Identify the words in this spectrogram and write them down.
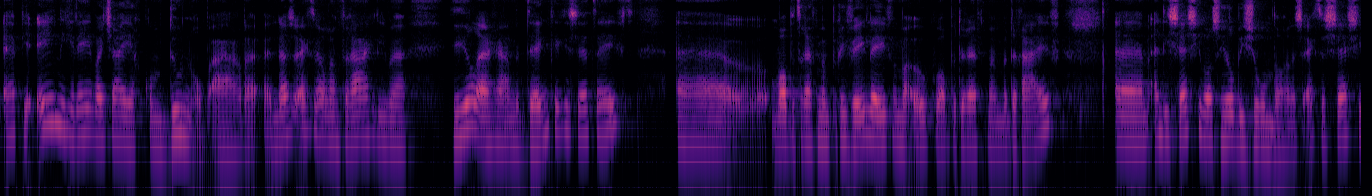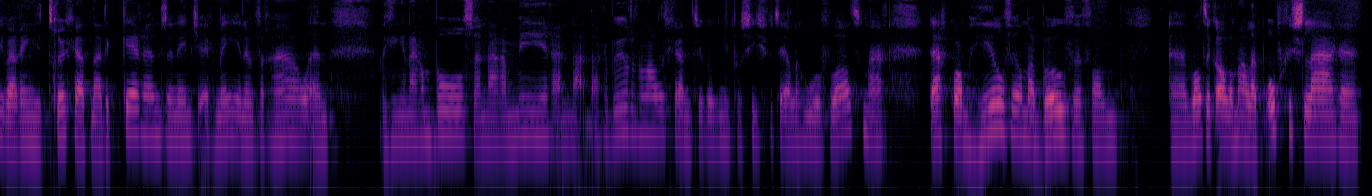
Heb je enig idee wat jij hier komt doen op aarde? En dat is echt wel een vraag die me heel erg aan het denken gezet heeft. Uh, wat betreft mijn privéleven, maar ook wat betreft mijn bedrijf. Um, en die sessie was heel bijzonder. Het is echt een sessie waarin je teruggaat naar de kern. Ze neemt je echt mee in een verhaal. En we gingen naar een bos en naar een meer. En nou, daar gebeurde van alles. Ik ga natuurlijk ook niet precies vertellen hoe of wat. Maar daar kwam heel veel naar boven van uh, wat ik allemaal heb opgeslagen.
